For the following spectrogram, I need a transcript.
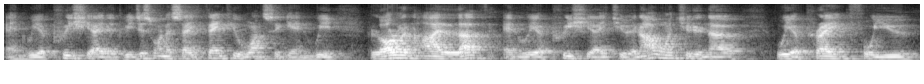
and we appreciate it. We just want to say thank you once again. We, Laura and I love and we appreciate you. And I want you to know we are praying for you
